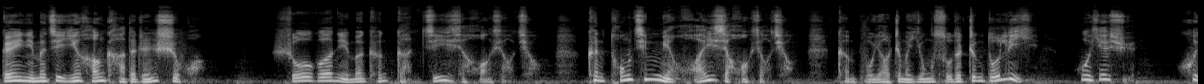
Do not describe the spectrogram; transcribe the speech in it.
给你们寄银行卡的人是我。如果你们肯感激一下黄小秋。肯同情缅怀一下黄小秋，肯不要这么庸俗的争夺利益，我也许会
